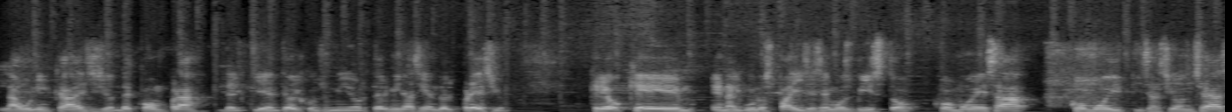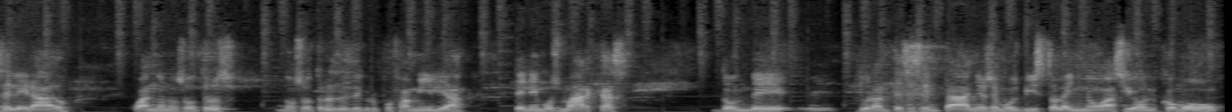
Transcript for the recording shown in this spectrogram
la única decisión de compra del cliente o del consumidor termina siendo el precio. Creo que en algunos países hemos visto cómo esa comoditización se ha acelerado cuando nosotros, nosotros desde Grupo Familia tenemos marcas donde eh, durante 60 años hemos visto la innovación como,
